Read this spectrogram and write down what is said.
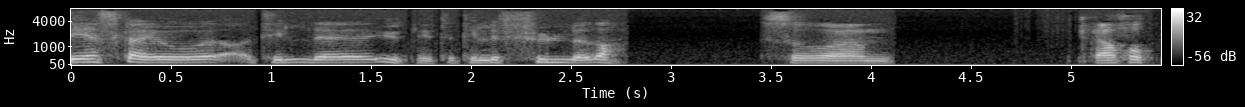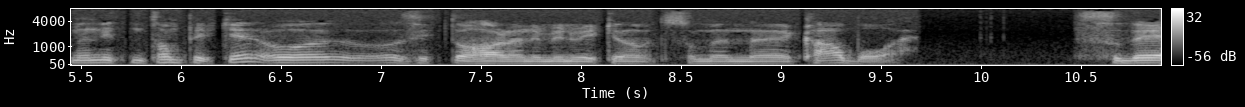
Det skal jeg jo til det, utnytte til det fulle, da. Så um, jeg har fått med en liten tannpirker og, og sitter og har den i munnviken som en cowboy. Så det,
